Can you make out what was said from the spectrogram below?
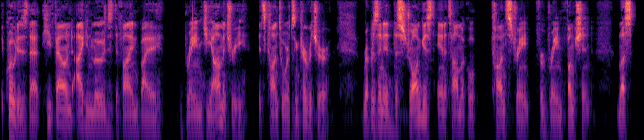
the quote is that he found eigenmodes defined by brain geometry, its contours and curvature, represented the strongest anatomical constraint for brain function must,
